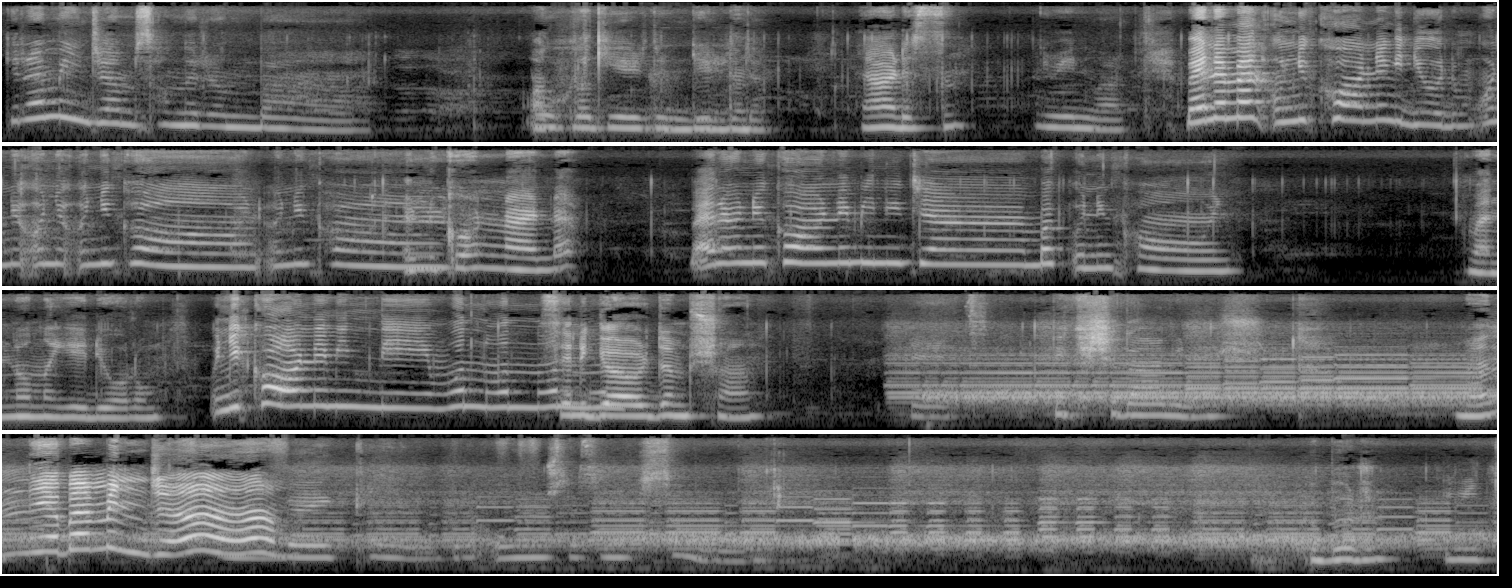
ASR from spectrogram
Giremeyeceğim sanırım ben. Atla- Oh, girdim girdim. Neredesin? Bilmiyorum. Ben hemen unicorn'a gidiyorum. Uni, uni, unicorn, unicorn. Unicorn nerede? Ben unicorn'a bineceğim. Bak unicorn. Ben de ona geliyorum. Unicorn'a bindim. Vın vın vın. Seni gördüm şu an. Evet. Bir kişi daha binmiş. Ben ya ben bineceğim. Belki oyun sesini mı? Öbür. Evet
